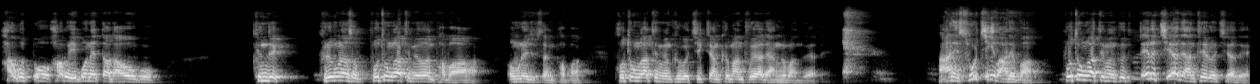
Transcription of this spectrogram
하고 또 하루 입원했다 나오고. 근데 그러고 나서 보통 같으면 봐봐. 어머니 집사님 봐봐. 보통 같으면 그거 직장 그만둬야 돼? 안 그만둬야 돼? 아니 솔직히 말해봐. 보통 같으면 그 때려치야 돼? 안 때려치야 돼?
